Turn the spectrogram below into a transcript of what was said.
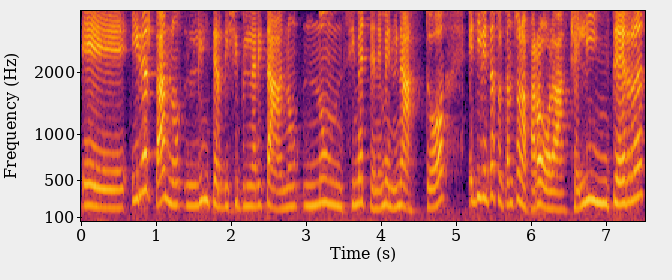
e in realtà no- l'interdisciplinarità non, non si mette nemmeno in atto e diventa soltanto una parola, cioè l'inter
